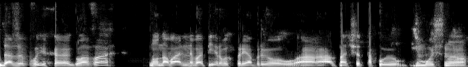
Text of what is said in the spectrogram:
даже в их э, глазах, ну Навальный, во-первых, приобрел, а, значит, такую мощную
